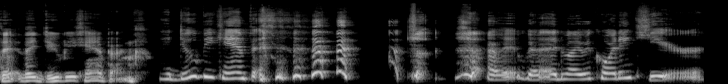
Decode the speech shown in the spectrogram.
They, they do be camping. They do be camping. Alright, I'm gonna end my recording here.「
